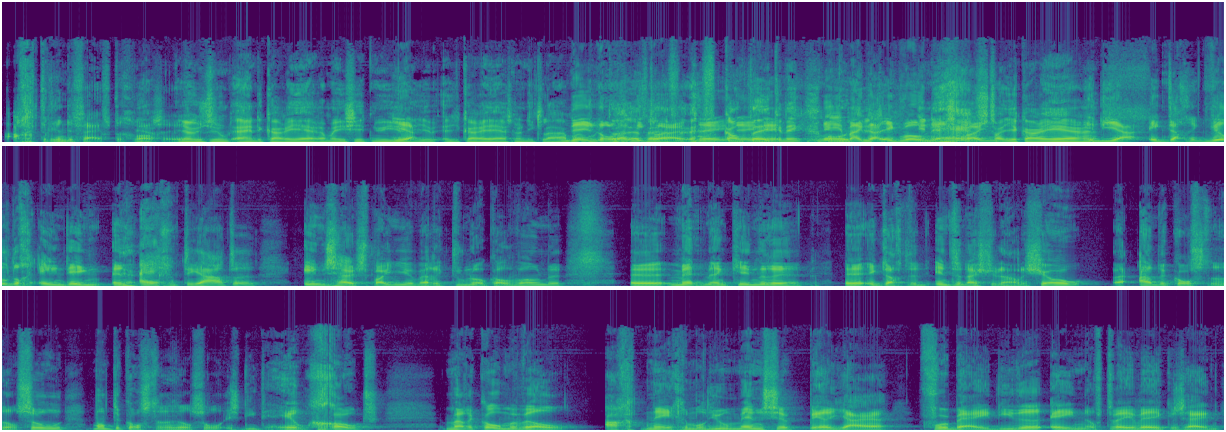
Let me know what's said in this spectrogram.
achter in de 50 was. Ja, hè. je noemt einde carrière, maar je zit nu hier, Ja. je, je carrière is nog niet klaar. Nee, Maar nog niet klaar. even Nee, kanttekening. nee, nee. Nee, goed, maar ik je- dacht, ik woon in de herfst van je carrière. Ja, ik dacht, ik wil nog één ding. Een eigen theater in Zuid-Spanje, waar ik toen ook al woonde. Eh, met mijn kinderen. Eh, ik dacht, een internationale show eh, aan de Costa del Sol. Want de Costa del Sol is niet heel groot. Maar er komen wel 8, 9 miljoen mensen per jaar voorbij... die er één of twee weken zijn.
